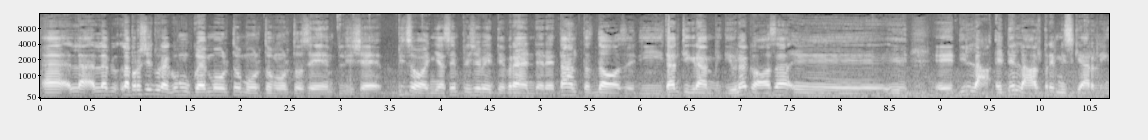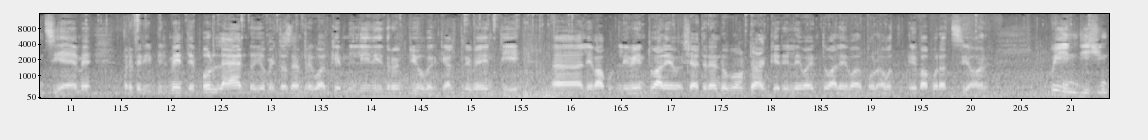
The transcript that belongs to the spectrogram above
eh, la, la, la, procedura comunque è molto molto molto semplice, bisogna semplicemente prendere tanta dose di tanti grammi di una cosa e, e, e, di là, e dell'altra e mischiarli insieme, preferibilmente bollendo, io metto sempre qualche millilitro in più perché altrimenti eh, l'eventuale, cioè tenendo conto anche dell'eventuale evaporazione quindi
